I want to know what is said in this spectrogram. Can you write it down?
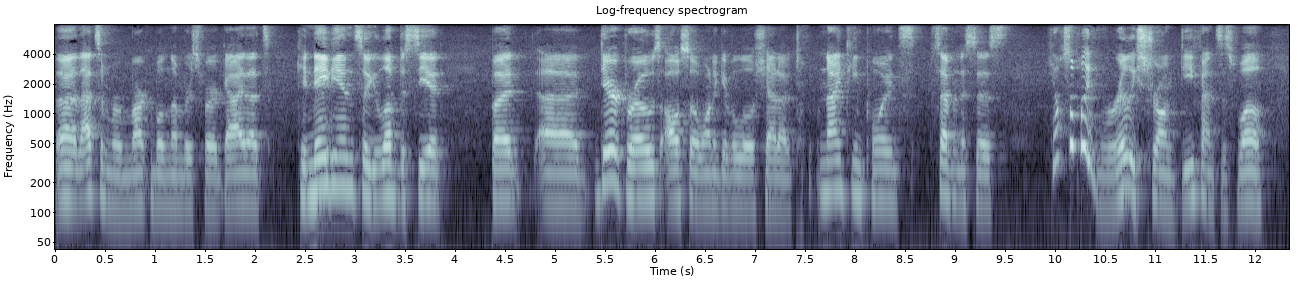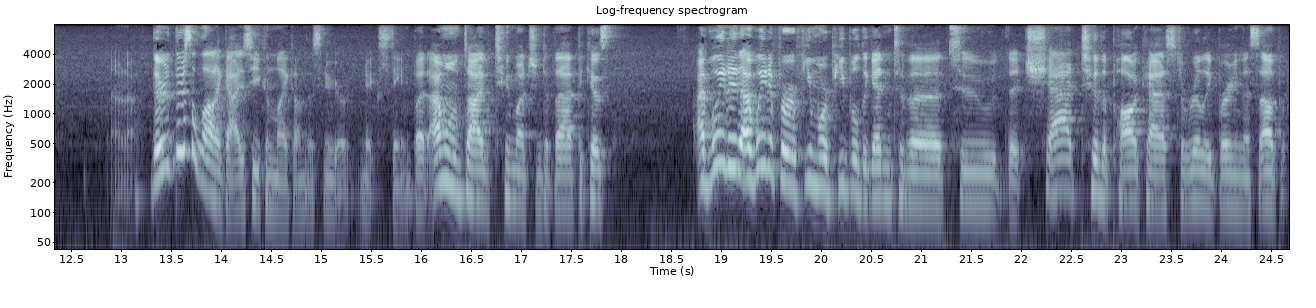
Uh, that's some remarkable numbers for a guy that's Canadian, so you love to see it. But uh, Derrick Rose also want to give a little shout out. 19 points, 7 assists. He also played really strong defense as well. I don't know. There, there's a lot of guys you can like on this New York Knicks team, but I won't dive too much into that because I've waited. I waited for a few more people to get into the to the chat to the podcast to really bring this up,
